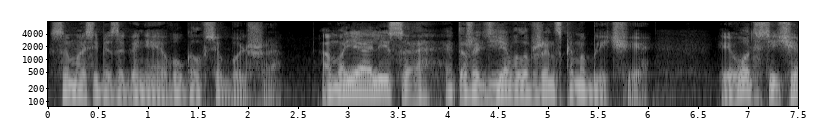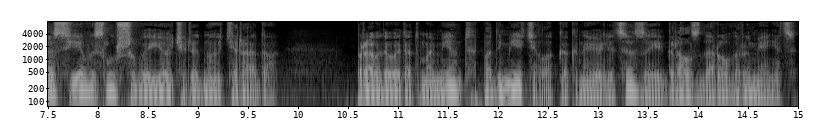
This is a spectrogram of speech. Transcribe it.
Сама себе загоняя в угол все больше. — а моя Алиса — это же дьявол в женском обличье. И вот сейчас я выслушиваю ее очередную тираду. Правда, в этот момент подметила, как на ее лице заиграл здоровый румянец,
